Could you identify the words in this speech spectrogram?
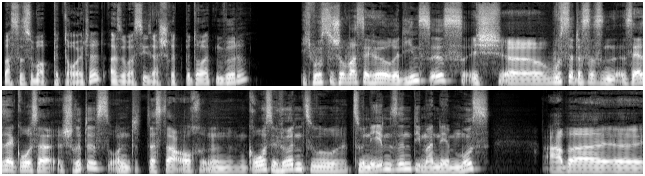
was das überhaupt bedeutet, also was dieser Schritt bedeuten würde? Ich wusste schon, was der höhere Dienst ist. Ich äh, wusste, dass das ein sehr, sehr großer Schritt ist und dass da auch äh, große Hürden zu, zu nehmen sind, die man nehmen muss. Aber äh,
